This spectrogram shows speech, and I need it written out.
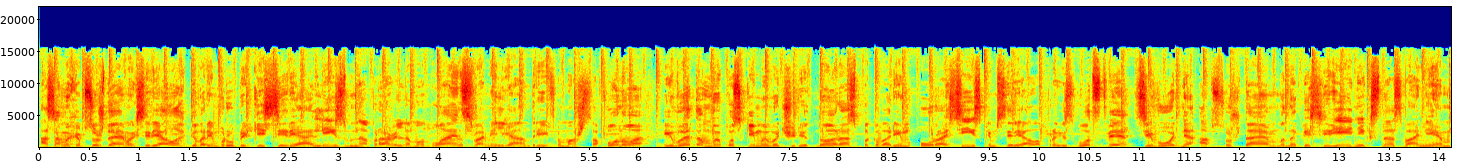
О самых обсуждаемых сериалах говорим в рубрике «Сериализм» на правильном онлайн. С вами Илья Андреев и Маша Сафонова. И в этом выпуске мы в очередной раз поговорим о российском сериалопроизводстве. Сегодня обсуждаем многосерийник с названием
